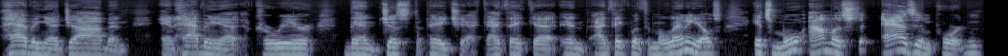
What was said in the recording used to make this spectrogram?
having a job and and having a career than just the paycheck. I think, uh, and I think with the millennials, it's more almost as important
